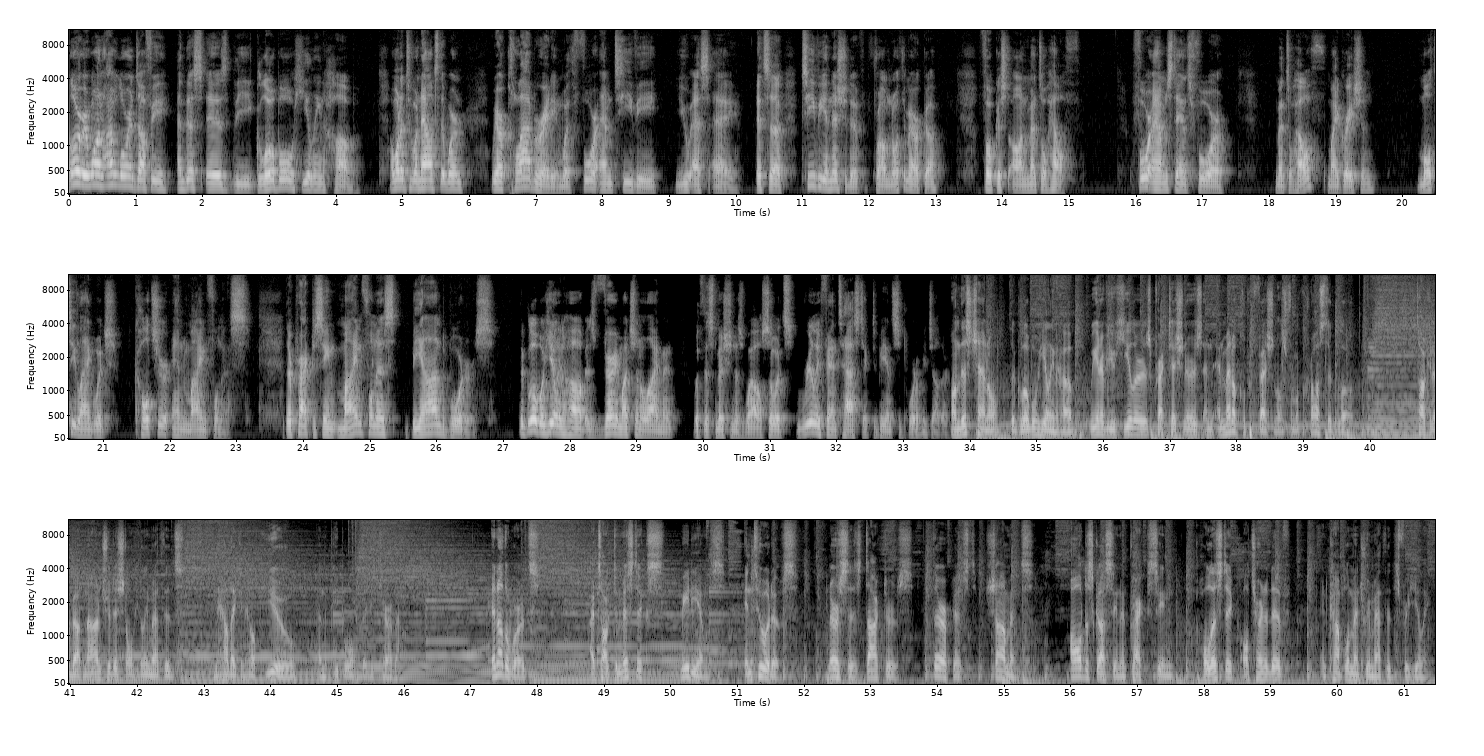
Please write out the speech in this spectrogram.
Hello, everyone. I'm Lauren Duffy, and this is the Global Healing Hub. I wanted to announce that we're we are collaborating with 4MTV USA. It's a TV initiative from North America focused on mental health. 4M stands for mental health, migration, multi-language, culture, and mindfulness. They're practicing mindfulness beyond borders. The Global Healing Hub is very much in alignment with this mission as well. So it's really fantastic to be in support of each other. On this channel, the Global Healing Hub, we interview healers, practitioners, and, and medical professionals from across the globe, talking about non-traditional healing methods and how they can help you and the people that you care about. In other words, I talk to mystics, mediums, intuitives, nurses, doctors, therapists, shamans, all discussing and practicing holistic, alternative, and complementary methods for healing.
